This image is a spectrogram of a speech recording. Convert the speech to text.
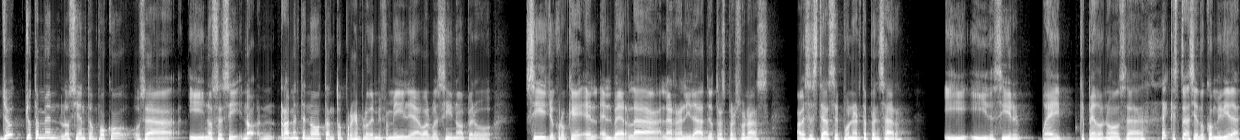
yo, yo también lo siento un poco, o sea, y no sé si, no, realmente no tanto, por ejemplo, de mi familia o algo así, ¿no? Pero sí, yo creo que el, el ver la, la, realidad de otras personas a veces te hace ponerte a pensar y, y decir, güey, ¿qué pedo, no? O sea, ¿qué estoy haciendo con mi vida?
